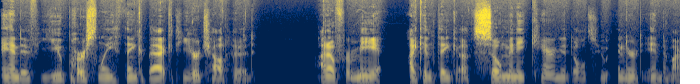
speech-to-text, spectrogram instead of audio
And if you personally think back to your childhood, I know for me, I can think of so many caring adults who entered into my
